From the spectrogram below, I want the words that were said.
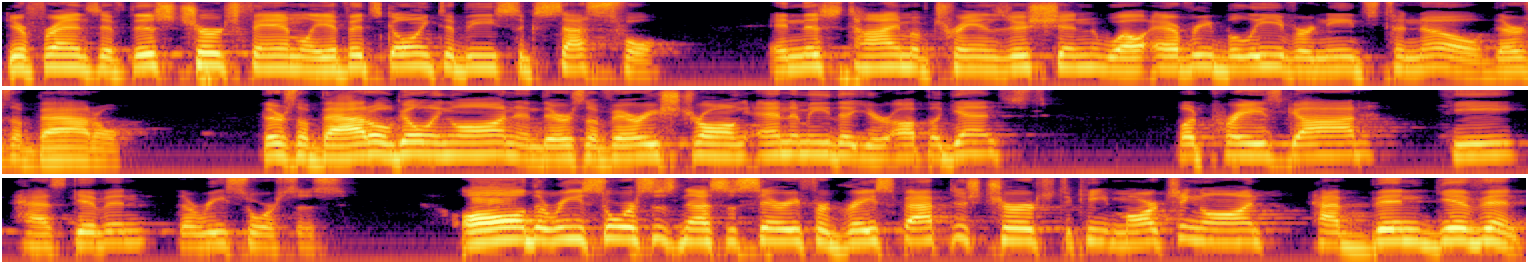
Dear friends, if this church family, if it's going to be successful in this time of transition, well, every believer needs to know there's a battle. There's a battle going on and there's a very strong enemy that you're up against. But praise God, He has given the resources. All the resources necessary for Grace Baptist Church to keep marching on have been given.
